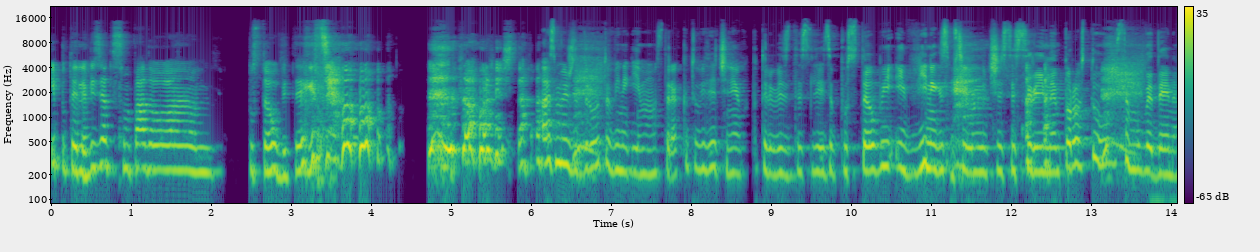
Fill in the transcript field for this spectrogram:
И по телевизията съм падала по стълбите. Много неща. Аз, между другото, винаги имам страх, като видя, че някой по телевизията слиза по стълби и винаги съм сигурна, че се срине. Просто съм убедена.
